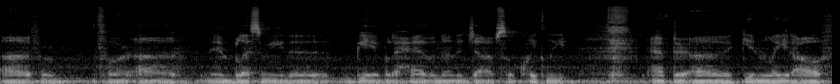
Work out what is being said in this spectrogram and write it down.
uh, for for uh, then blessing me to be able to have another job so quickly after uh, getting laid off,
